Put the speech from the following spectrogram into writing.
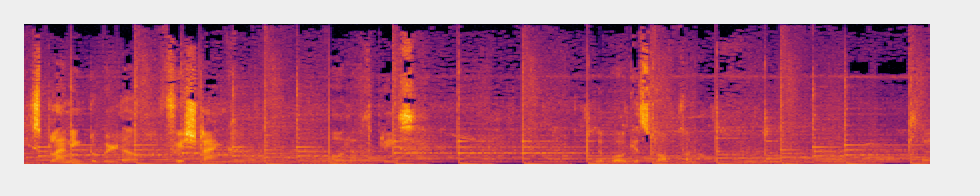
He's planning to build a fish tank all over the place. Work is stopped for now. So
